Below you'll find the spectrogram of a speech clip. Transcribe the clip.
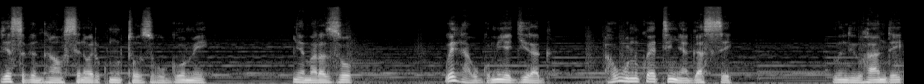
Byasaga nkaho se nawe ari kumutoza ubugome. Nyamara zo we nta bugome yagiraga ahubwo nuko yatinyaga se. Urundi ruhande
